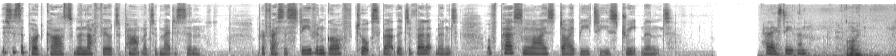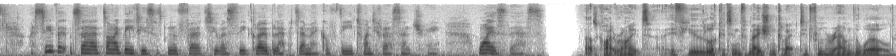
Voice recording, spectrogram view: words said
This is a podcast from the Nuffield Department of Medicine. Professor Stephen Gough talks about the development of personalised diabetes treatment. Hello, Stephen. Morning. I see that uh, diabetes has been referred to as the global epidemic of the 21st century. Why is this? That's quite right. If you look at information collected from around the world,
